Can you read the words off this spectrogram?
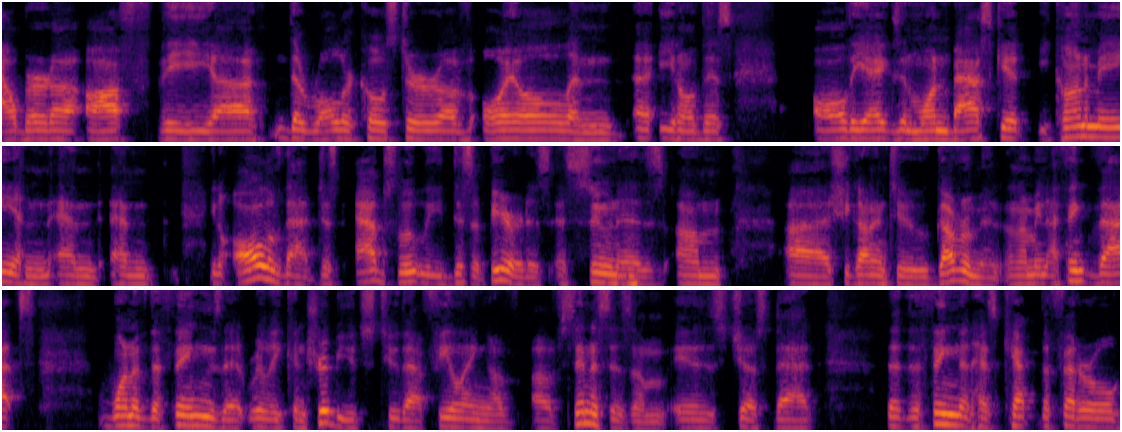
Alberta off the uh, the roller coaster of oil and uh, you know this all the eggs in one basket economy and and and you know all of that just absolutely disappeared as as soon mm-hmm. as um, uh, she got into government and I mean I think that's one of the things that really contributes to that feeling of of cynicism is just that the, the thing that has kept the federal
